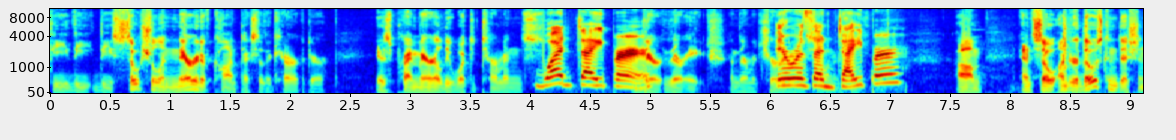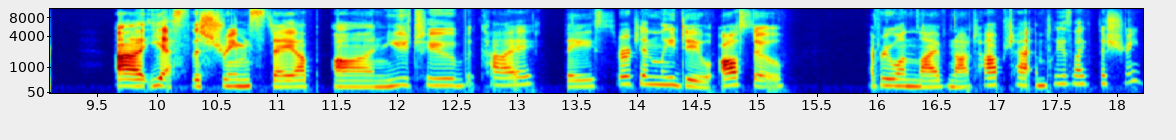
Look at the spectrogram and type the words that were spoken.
the, the, the social and narrative context of the character is primarily what determines What diaper? their, their age and their maturity. There was so a and so diaper? Um, and so under those conditions, Uh, yes, the streams stay up on YouTube, Kai. They certainly do. Also, everyone live, not top chat, and please like the stream.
